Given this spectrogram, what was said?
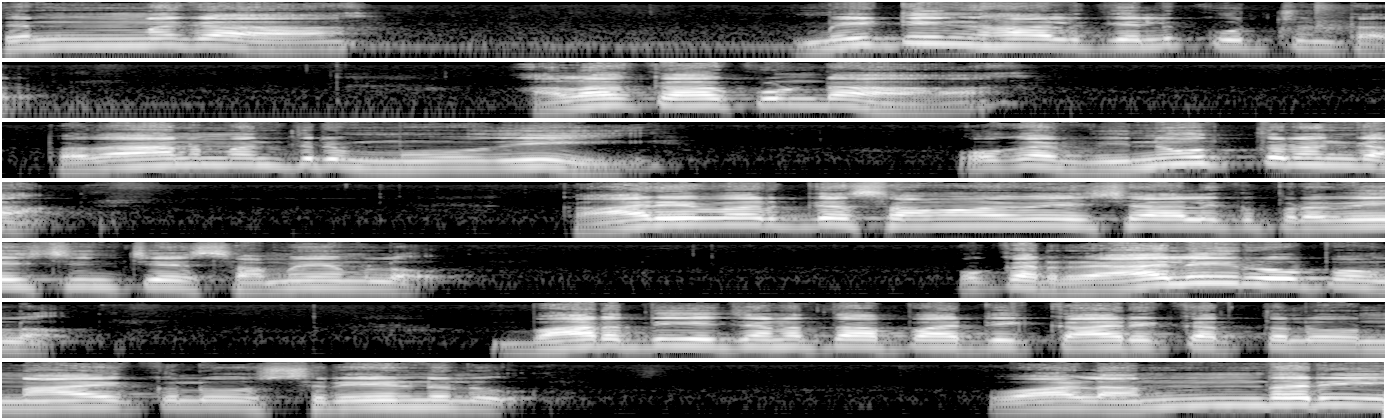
తిన్నగా మీటింగ్ హాల్కి వెళ్ళి కూర్చుంటారు. అలా కాకుండా ప్రధానమంత్రి మోదీ ఒక వినూత్నంగా కార్యవర్గ సమావేశాలకు ప్రవేశించే సమయంలో ఒక ర్యాలీ రూపంలో భారతీయ జనతా పార్టీ కార్యకర్తలు నాయకులు శ్రేణులు వాళ్ళందరి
